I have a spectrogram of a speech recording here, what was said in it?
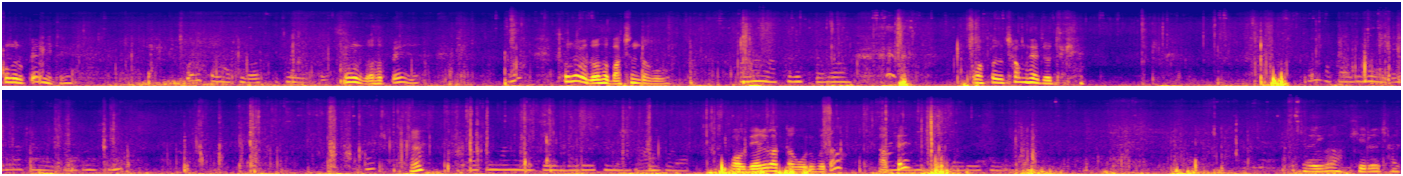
손으로 빼면 돼. 꼬리표 같이 넣어서 붙여놓고. 손으로 넣어서 빼. 손으로 넣어서 맞춘다고. 아, 그랬어. 어, 아빠도 참아야지 어떻게 어, 아까 이거는 내려가면 내려오시네? 응? 아줌마는 그 내려오시는 거 안 보여. 어 내려갔다고 우리보다? 앞에? 여기가 길을 잘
